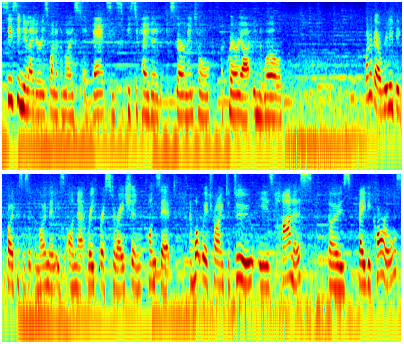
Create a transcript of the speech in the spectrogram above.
Sea Simulator is one of the most advanced and sophisticated experimental aquaria in the world. One of our really big focuses at the moment is on that reef restoration concept. And what we're trying to do is harness those baby corals,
